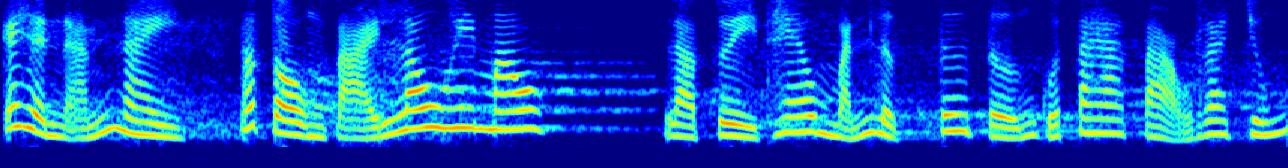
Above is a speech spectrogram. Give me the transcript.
cái hình ảnh này nó tồn tại lâu hay mau là tùy theo mãnh lực tư tưởng của ta tạo ra chúng.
